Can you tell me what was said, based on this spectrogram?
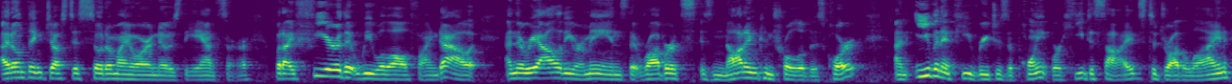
I don't think Justice Sotomayor knows the answer, but I fear that we will all find out. And the reality remains that Roberts is not in control of this court. And even if he reaches a point where he decides to draw the line,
